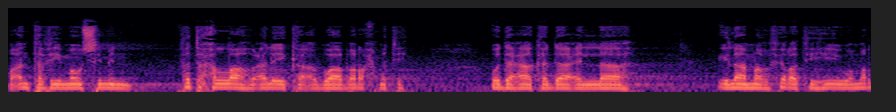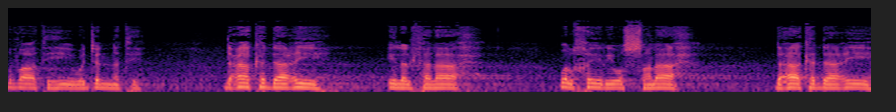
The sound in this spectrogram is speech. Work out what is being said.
وأنت في موسم فتح الله عليك أبواب رحمته ودعاك داعي الله إلى مغفرته ومرضاته وجنته. دعاك داعيه إلى الفلاح والخير والصلاح. دعاك داعيه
